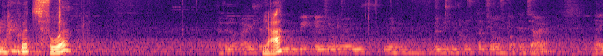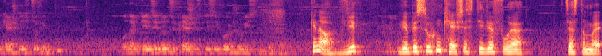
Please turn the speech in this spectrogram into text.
noch kurz vor. Ja? Wie gehen Sie um mit dem möglichen Frustrationspotenzial, einen Cache nicht zu finden? Oder gehen Sie nur zu Caches, die Sie vorher schon wissen? Genau, wir, wir besuchen Caches, die wir vorher zuerst einmal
